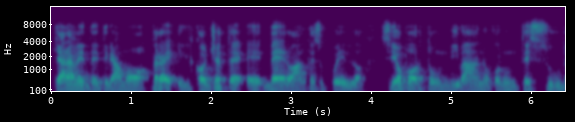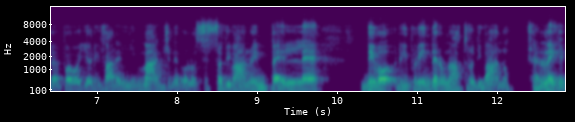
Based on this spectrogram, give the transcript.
chiaramente tiriamo, però il concetto è, è vero anche su quello, se io porto un divano con un tessuto e poi voglio rifare l'immagine con lo stesso divano in pelle, devo riprendere un altro divano. Cioè non è che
